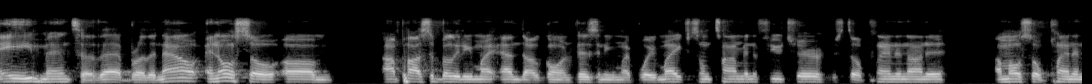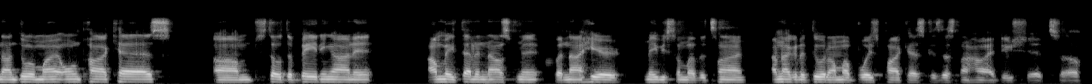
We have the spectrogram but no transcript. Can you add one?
Amen to that, brother. Now and also, um, I possibility might end up going visiting my boy Mike sometime in the future. We're still planning on it. I'm also planning on doing my own podcast. Um, still debating on it. I'll make that announcement, but not here. Maybe some other time. I'm not gonna do it on my boy's podcast because that's not how I do shit. So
